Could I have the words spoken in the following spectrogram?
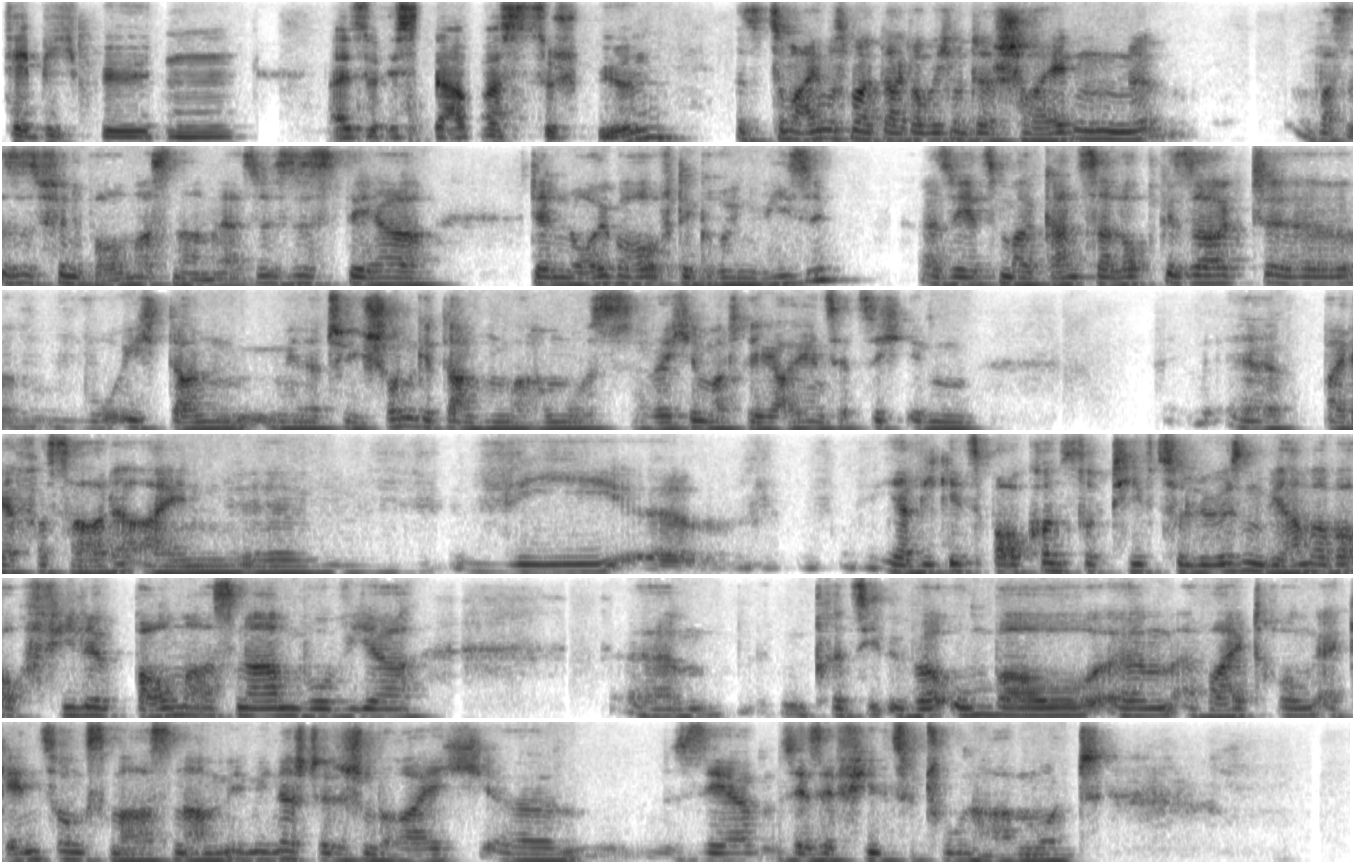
Teppichböden. Also ist da was zu spüren? Also zum einen muss man da, glaube ich, unterscheiden, was ist es für eine Baumaßnahme? Also ist es der, der Neubau auf der grünen Wiese? Also jetzt mal ganz salopp gesagt, äh, wo ich dann mir natürlich schon Gedanken machen muss, welche Materialien setze ich eben äh, bei der Fassade ein, äh, wie, ja, wie geht es baukonstruktiv zu lösen. Wir haben aber auch viele Baumaßnahmen, wo wir ähm, im Prinzip über Umbau, ähm, Erweiterung, Ergänzungsmaßnahmen im innerstädtischen Bereich äh, sehr, sehr, sehr viel zu tun haben. Und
